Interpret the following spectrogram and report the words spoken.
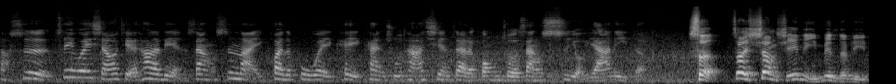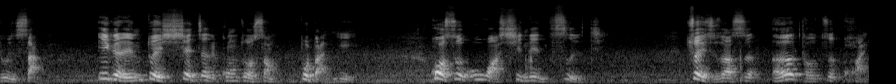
老师，这位小姐她的脸上是哪一块的部位可以看出她现在的工作上是有压力的？是在相学里面的理论上，一个人对现在的工作上不满意，或是无法信任自己，最主要是额头这块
